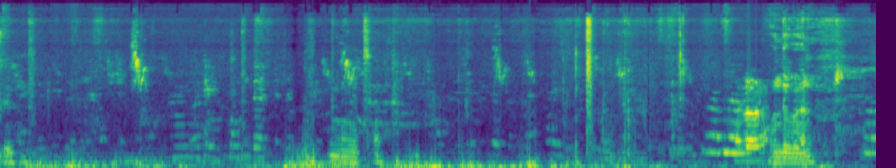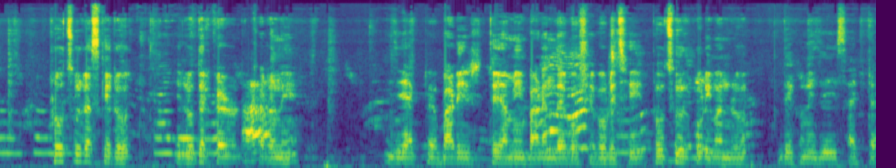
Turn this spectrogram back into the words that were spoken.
দেখুন বন্ধুগণ প্রচুর আজকে রোদ। এই রোদের কারণে যে একটা বাড়িতে আমি বারান্দায় বসে পড়েছি প্রচুর পরিমাণ রোদ। দেখুন এই যে এই সাইডটা।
